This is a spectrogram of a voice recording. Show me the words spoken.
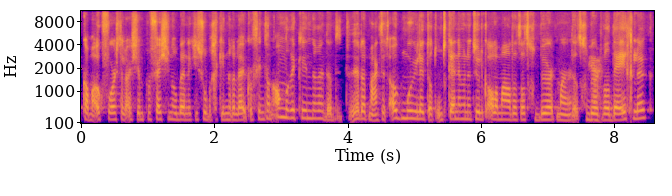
Ik kan me ook voorstellen als je een professional bent... dat je sommige kinderen leuker vindt dan andere kinderen. Dat, dat maakt het ook moeilijk. Dat ontkennen we natuurlijk allemaal dat dat gebeurt. Maar dat gebeurt Ja. wel degelijk.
